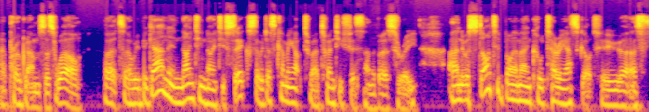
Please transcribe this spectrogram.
uh, programs as well. But uh, we began in 1996, so we're just coming up to our 25th anniversary, and it was started by a man called Terry Ascott, who, uh, as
